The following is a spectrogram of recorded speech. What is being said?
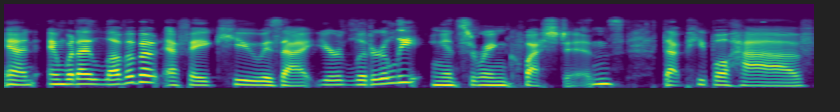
And and what I love about FAQ is that you're literally answering questions that people have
